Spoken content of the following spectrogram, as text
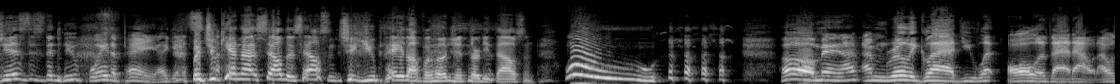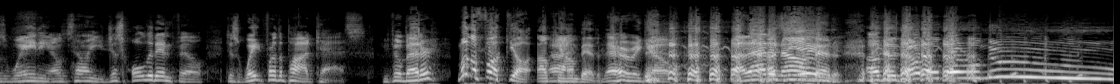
jizz is the new way to pay, I guess. but you cannot sell this house until you paid off one hundred thirty thousand. Woo! oh man, I'm, I'm really glad you let all of that out. I was waiting. I was telling you, just hold it in, Phil. Just wait for the podcast. You feel better? Motherfuck y'all. Okay, right, I'm better. There we go. now that is Now the I'm end of the double barrel news.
